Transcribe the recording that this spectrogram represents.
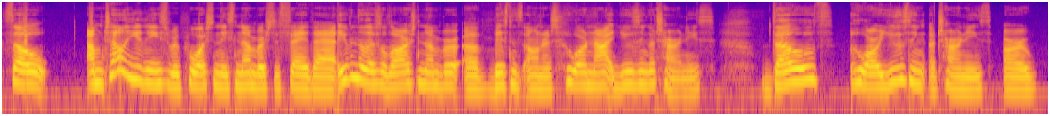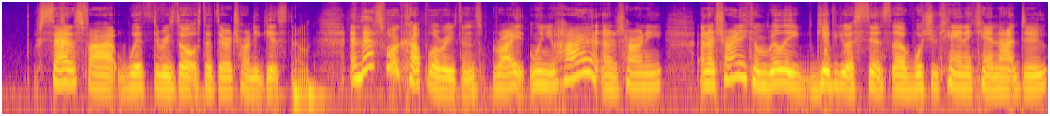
So I'm telling you these reports and these numbers to say that even though there's a large number of business owners who are not using attorneys, those who are using attorneys are satisfied with the results that their attorney gets them. And that's for a couple of reasons, right? When you hire an attorney, an attorney can really give you a sense of what you can and cannot do.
